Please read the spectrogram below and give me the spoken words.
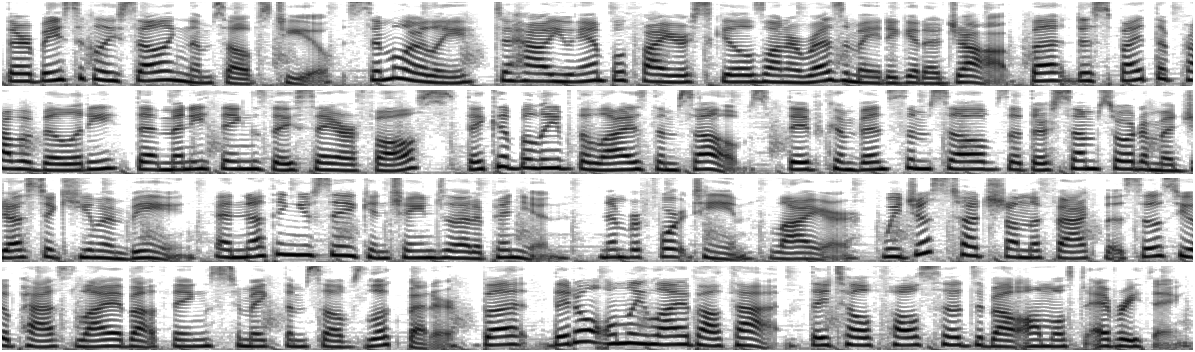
They're basically selling themselves to you, similarly to how you amplify your skills on a resume to get a job. But despite the probability that many things they say are false, they could believe the lies themselves. They've convinced themselves themselves that they're some sort of majestic human being, and nothing you say can change that opinion. Number 14, liar. We just touched on the fact that sociopaths lie about things to make themselves look better, but they don't only lie about that. They tell falsehoods about almost everything.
